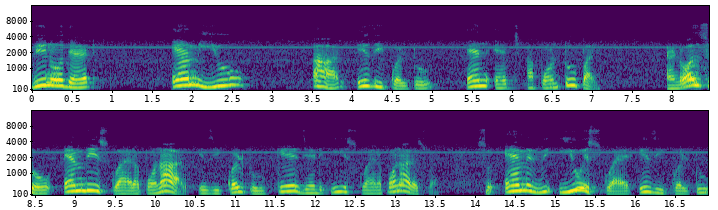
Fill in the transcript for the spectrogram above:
We know that mu r is equal to nh upon 2 pi. And also mv square upon r is equal to kze square upon r square. So mu square is equal to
